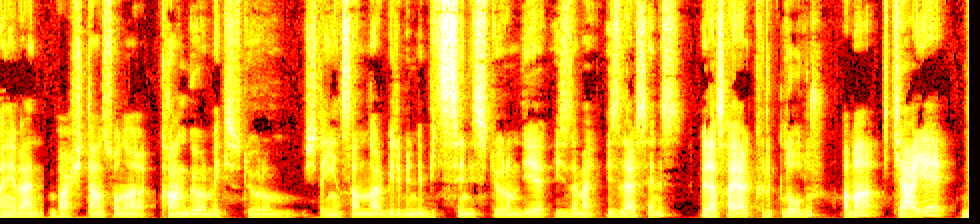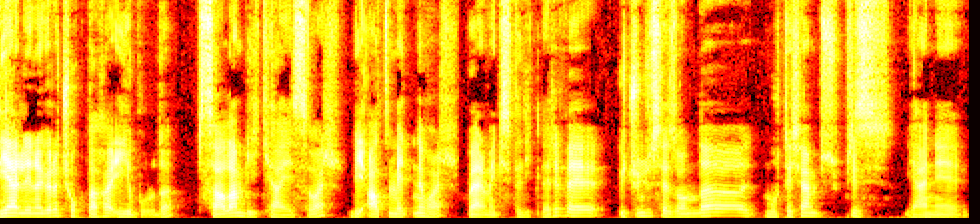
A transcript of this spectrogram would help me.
Hani ben baştan sona kan görmek istiyorum, işte insanlar birbirini bitsin istiyorum diye izleme izlerseniz biraz hayal kırıklığı olur. Ama hikaye diğerlerine göre çok daha iyi burada. Sağlam bir hikayesi var. Bir alt metni var vermek istedikleri ve 3. sezonda muhteşem bir sürpriz yani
